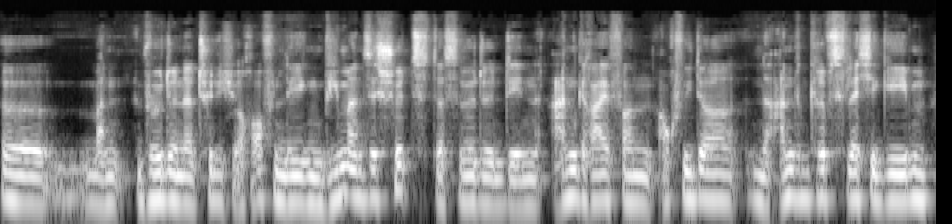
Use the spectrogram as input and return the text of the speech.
Äh, man würde natürlich auch offenlegen, wie man sich schützt. Das würde den Angreifern auch wieder eine Angriffsfläche geben,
